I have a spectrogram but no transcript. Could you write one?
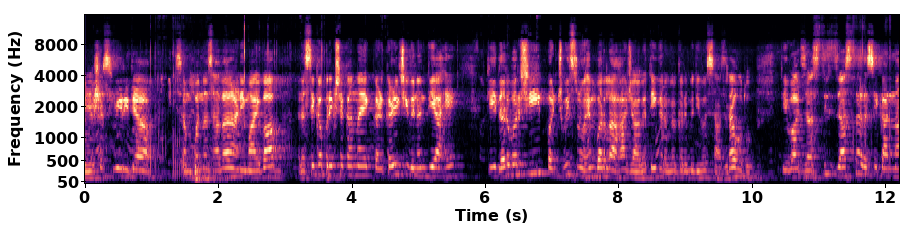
यशस्वीरित्या संपन्न झाला आणि मायबाप रसिक प्रेक्षकांना एक कळकळीची विनंती आहे की दरवर्षी पंचवीस नोव्हेंबरला हा जागतिक रंगकर्मी दिवस साजरा होतो. तेव्हा जास्तीत जास्त रसिकांना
